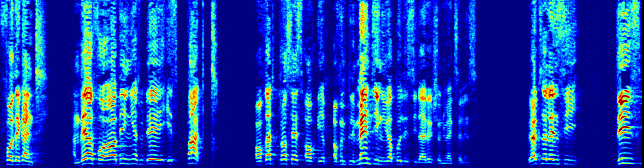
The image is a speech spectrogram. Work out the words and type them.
for the country. And therefore, our being here today is part of that process of, of implementing your policy direction, Your Excellency. Your Excellency, this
